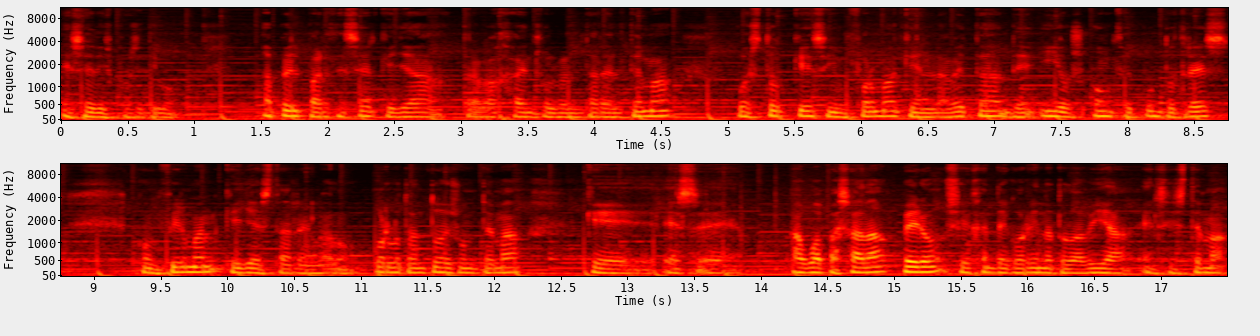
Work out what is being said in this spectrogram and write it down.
ese dispositivo. Apple parece ser que ya trabaja en solventar el tema, puesto que se informa que en la beta de iOS 11.3 confirman que ya está arreglado. Por lo tanto, es un tema que es eh, agua pasada, pero si hay gente corriendo todavía el sistema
